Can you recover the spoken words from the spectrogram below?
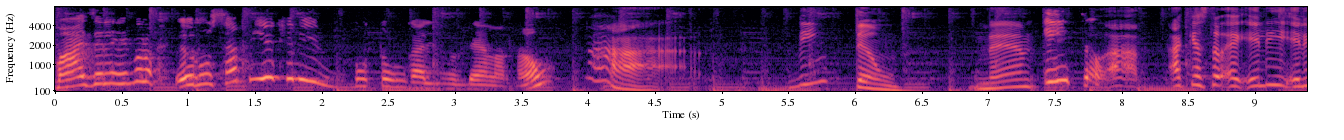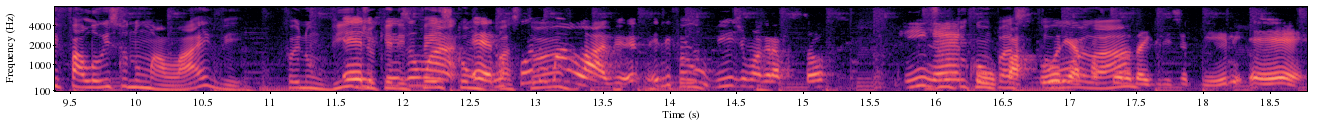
Mas ele revelou. Eu não sabia que ele botou um galinho dela, não. Ah, então, né? Então, A, a questão é, ele, ele falou isso numa live? Foi num vídeo ele que ele fez, fez uma, com o é, não pastor? foi numa live. Ele fez um- vídeo, uma gravação, enfim, né? Com, com o o pastor e a pastor lá. pastora da igreja dele. É.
